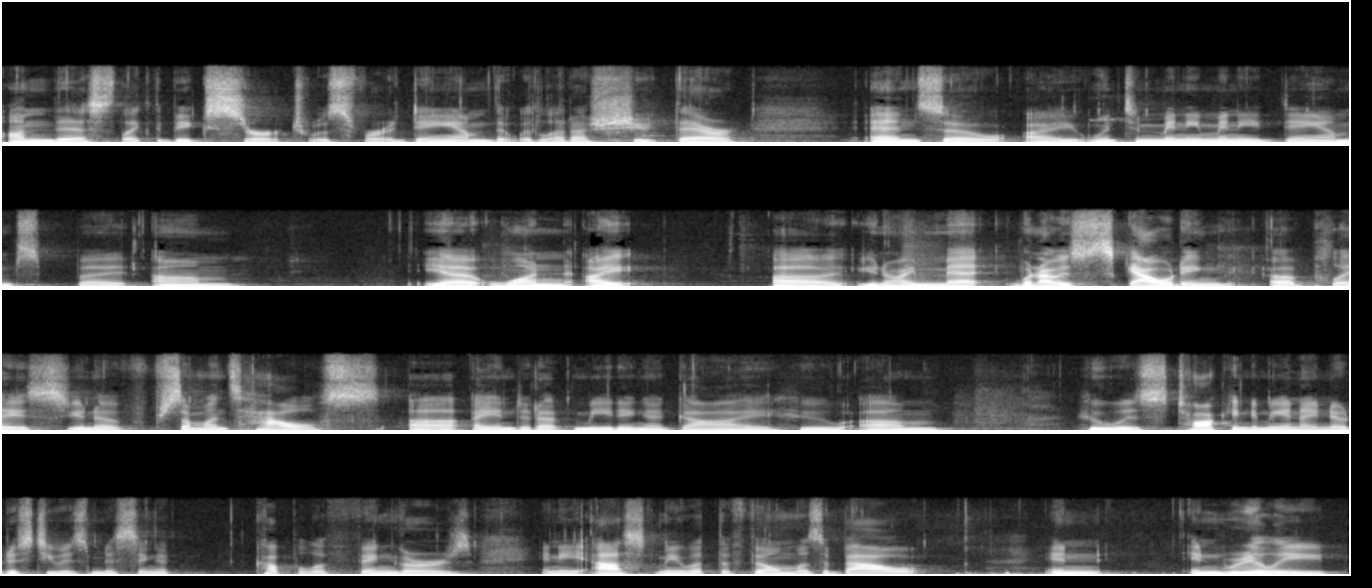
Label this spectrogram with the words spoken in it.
on this like the big search was for a dam that would let us shoot there and so i went to many many dams but um, yeah one i uh, you know, I met when I was scouting a place, you know, for someone's house. Uh, I ended up meeting a guy who um, who was talking to me, and I noticed he was missing a couple of fingers, and he asked me what the film was about. In in really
